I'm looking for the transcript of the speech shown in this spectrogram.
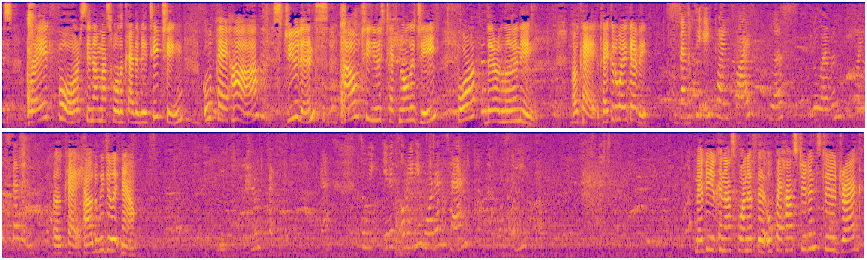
is grade 4 Sinarmas World Academy teaching UPH students how to use technology for their learning. Okay, take it away, Gabby. 78.5 plus 11.7. Okay, how do we do it now? Uh, we group. Okay? So we, if it's already more than 10, Maybe you can ask one of the UPH students to drag.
